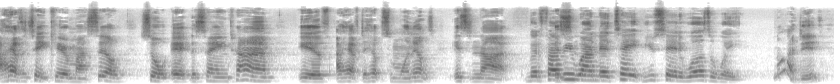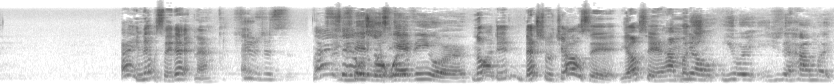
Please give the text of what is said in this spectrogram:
I have to take care of myself. So at the same time, if I have to help someone else, it's not. But if I rewind that tape, you said it was a weight. No, I did. I ain't never say that now. She was just I ain't You say said it no was way. heavy, or No, I didn't. That's what y'all said. Y'all said how much. No, you were. You said how much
